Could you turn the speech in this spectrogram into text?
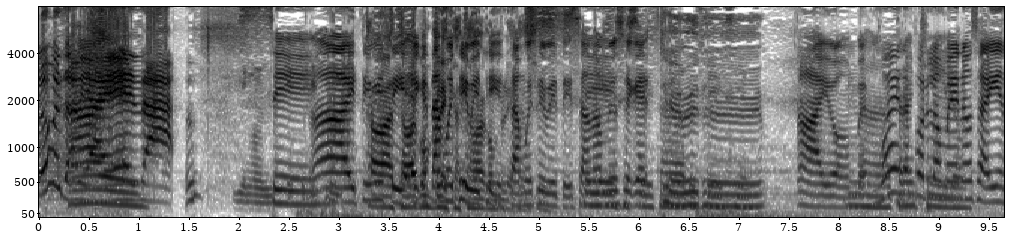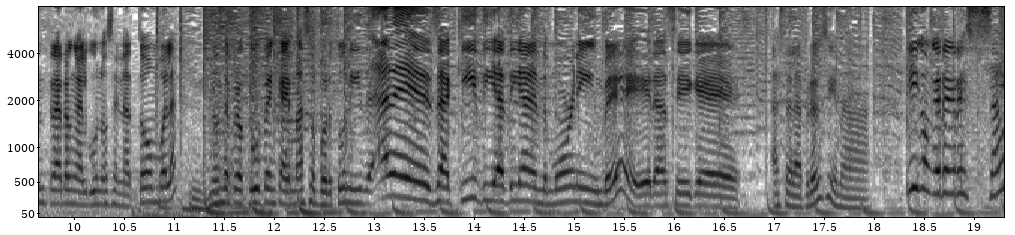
no me sabía Ay. esa. Sí. Ay, TBT, Estaba- estaba es que está muy compleja, estaba TBT, está muy sí, TBT. sí. Sound of Sí, Music sí, sí, es- está difícil. Ay, hombre. Bueno, por lo menos ahí entraron algunos en la tómbola. No se preocupen que hay más oportunidades aquí día a día en The Morning Bear. Así que hasta la próxima. ¿Y con qué regresamos,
